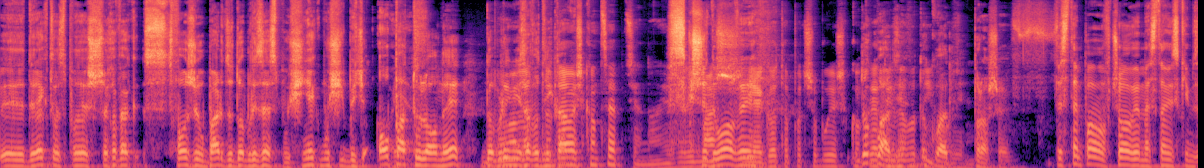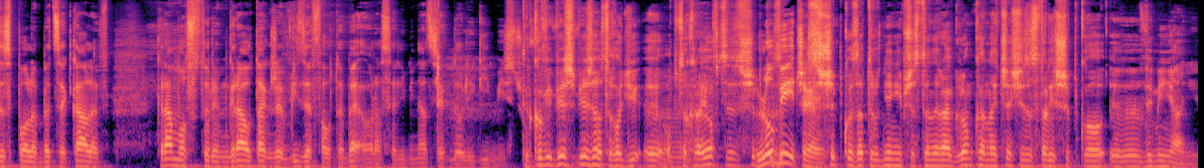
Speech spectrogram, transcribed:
y, dyrektor z Szczechowiak stworzył bardzo dobry zespół. Śnieg musi być opatulony dobrymi no, zawodnikami. Dodałeś koncepcję. No. Jeżeli Skrzydłowy. masz jego, to potrzebujesz konkretnych Dokładnie, zawodników. dokładnie. Proszę. Występował w czołowym estońskim zespole BC Kalew. Kramos, z którym grał także w lidze VTB oraz eliminacjach do Ligi Mistrzów. Tylko wie- wiesz, wiesz o co chodzi. Y, Obcokrajowcy szybko, Lubi- czekaj. szybko zatrudnieni przez trenera Gromka najczęściej zostali szybko y, wymieniani.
